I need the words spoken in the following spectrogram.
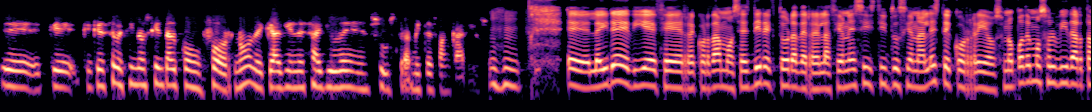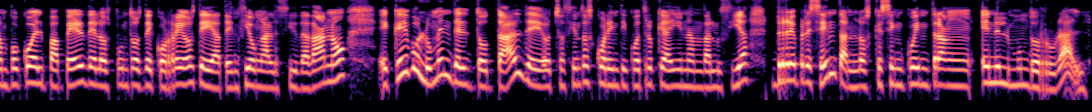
eh, que, ese vecino sienta el confort ¿no? de que alguien les ayude en sus trámites bancarios. Eh, Leire Díez, eh, recordamos, es directora de Relaciones Institucionales de Correos. No podemos olvidar tampoco el papel de los puntos de correos de atención al ciudadano. ¿Qué volumen del total de 844 que hay en Andalucía representan los que se encuentran en el mundo rural?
